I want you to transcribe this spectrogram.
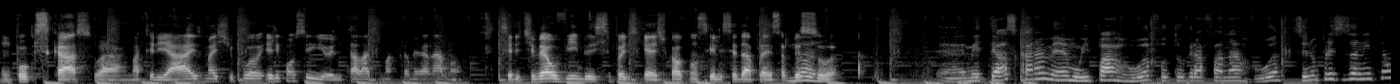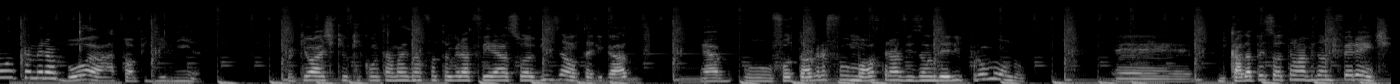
um pouco escasso a materiais, mas, tipo, ele conseguiu, ele tá lá com uma câmera na mão. Se ele estiver ouvindo esse podcast, qual conselho você dá pra essa Mano, pessoa? É meter as caras mesmo, ir pra rua, fotografar na rua. Você não precisa nem ter uma câmera boa, a top de linha. Porque eu acho que o que conta mais na fotografia é a sua visão, tá ligado? É a- o fotógrafo mostra a visão dele pro mundo. É, e cada pessoa tem uma visão diferente.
